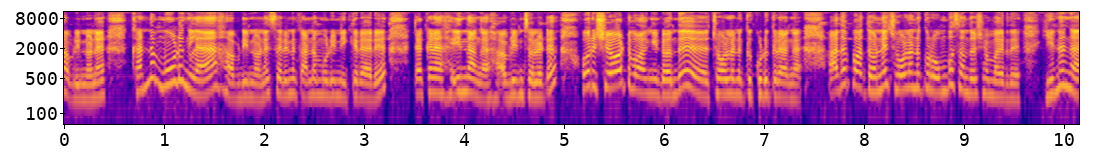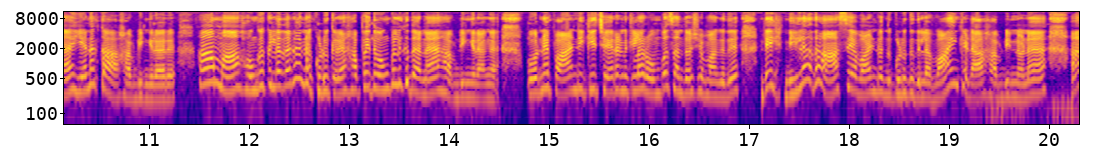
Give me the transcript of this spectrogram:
அப்படி அப்படின்னோடனே கண்ணை மூடுங்களேன் அப்படின்னோடனே சரின்னு கண்ணை மூடி நிற்கிறாரு டக்குன்னு இந்தாங்க அப்படின்னு சொல்லிட்டு ஒரு ஷர்ட் வாங்கிட்டு வந்து சோழனுக்கு கொடுக்குறாங்க. அதை பார்த்தோன்னே சோழனுக்கு ரொம்ப சந்தோஷமாயிருது. என்னங்க எனக்கா? அப்படிங்கிறாரு. ஆமாம் உங்களுக்குள்ள தானே நான் கொடுக்குறேன். அப்போ இது உங்களுக்கு தானே? அப்படிங்கிறாங்க. உடனே பாண்டிக்கு சேரனுக்குலாம் ரொம்ப சந்தோஷமாகுது. டேய் நிலா தான் ஆசையாக வாங்கிட்டு வந்து கொடுக்குதுல்ல வாங்கிக்கடா அப்படின்னோடனே ஆ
